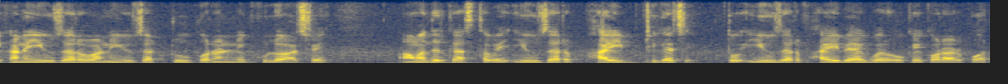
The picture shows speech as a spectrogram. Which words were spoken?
এখানে ইউজার ওয়ান ইউজার টু করানিকগুলো আছে। আমাদেরকে আসতে হবে ইউজার ফাইভ ঠিক আছে? তো ইউজার ফাইভে একবার ওকে করার পর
